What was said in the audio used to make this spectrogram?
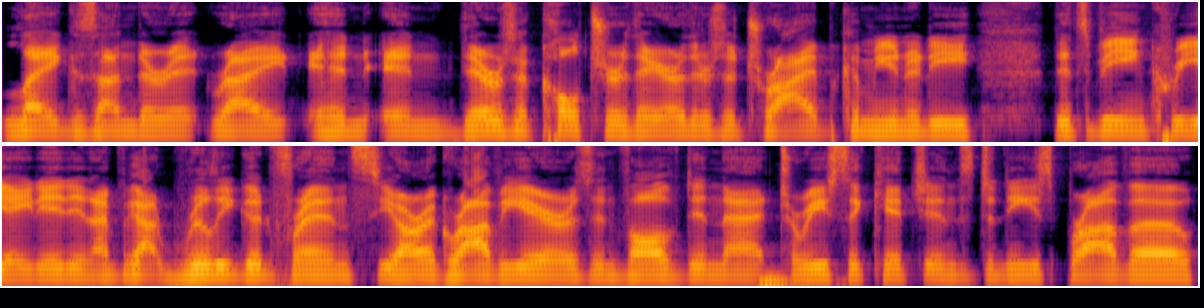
legs under it, right? And and there's a culture there. There's a tribe community that's being created, and I've got really good friends. Ciara Gravier is involved in that. Teresa Kitchens, Denise Bravo,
